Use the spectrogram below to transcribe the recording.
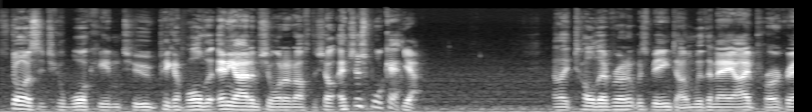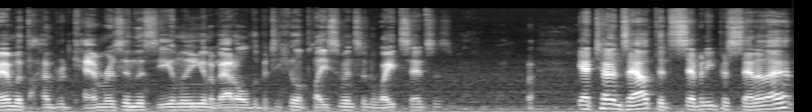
stores that you could walk in to pick up all the any items you wanted off the shelf and just walk out. Yeah. And they told everyone it was being done with an AI program with the hundred cameras in the ceiling and about all the particular placements and weight sensors. Yeah, it turns out that seventy percent of that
